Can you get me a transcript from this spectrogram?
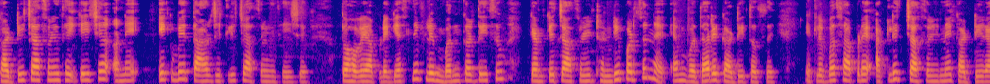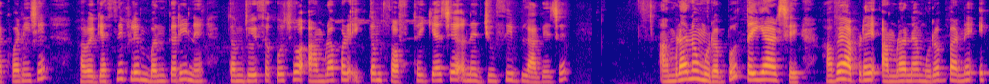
ઘાટી ચાસણી થઈ ગઈ છે અને એક બે તાર જેટલી ચાસણી થઈ છે. તો હવે આપણે ગેસની ફ્લેમ બંધ કરી દઈશું. કેમ કે ચાસણી ઠંડી પડશે ને, એમ વધારે ગાઢી થશે. એટલે બસ આપણે આટલી જ ચાસણીને ગાઢી રાખવાની છે. હવે ગેસની ફ્લેમ બંધ કરીને તમે જોઈ શકો છો, આમળા પણ એકદમ સોફ્ટ થઈ ગયા છે અને જ્યુસી લાગે છે. આમળાનો મુરબ્બો તૈયાર છે. હવે આપણે આમળાના મુરબ્બાને એક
